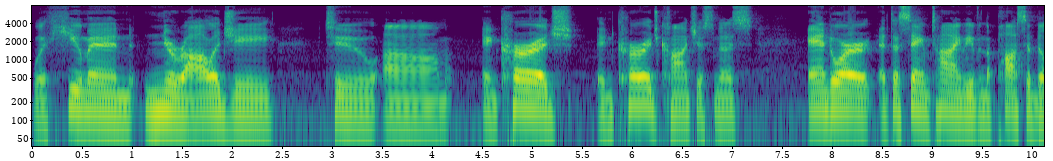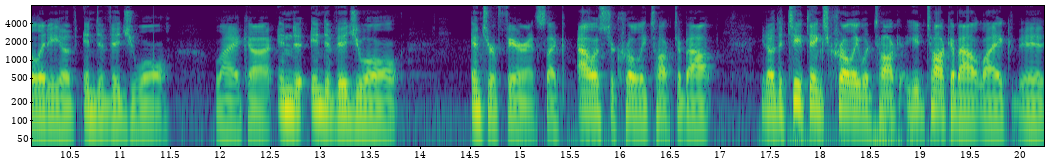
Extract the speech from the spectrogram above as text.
with human neurology to um, encourage encourage consciousness and or at the same time even the possibility of individual like uh, ind- individual interference. Like Aleister Crowley talked about, you know, the two things Crowley would talk, he'd talk about like, uh,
